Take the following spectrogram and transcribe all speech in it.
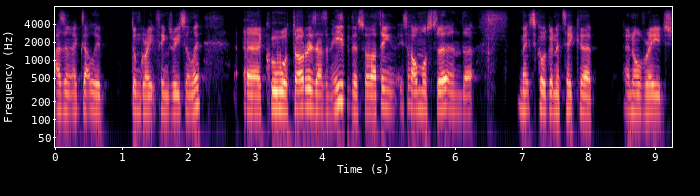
hasn't exactly done great things recently. Uh, Cubo Torres hasn't either, so I think it's almost certain that Mexico are going to take a an overage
